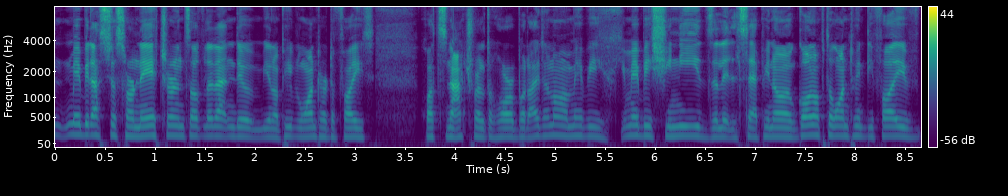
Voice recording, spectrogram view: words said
maybe that's just her nature and stuff like that. And do you know people want her to fight what's natural to her, but I don't know. Maybe maybe she needs a little step. You know, going up to one twenty five,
